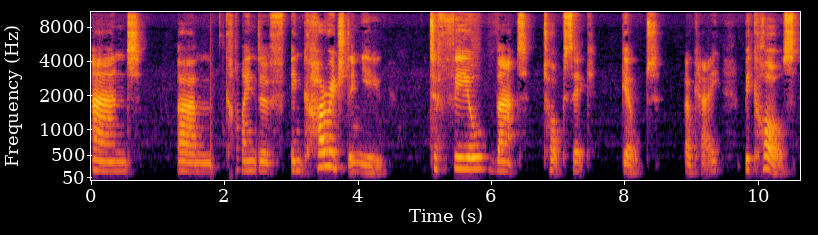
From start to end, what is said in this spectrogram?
and um, kind of encouraged in you to feel that toxic guilt. Okay. Because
